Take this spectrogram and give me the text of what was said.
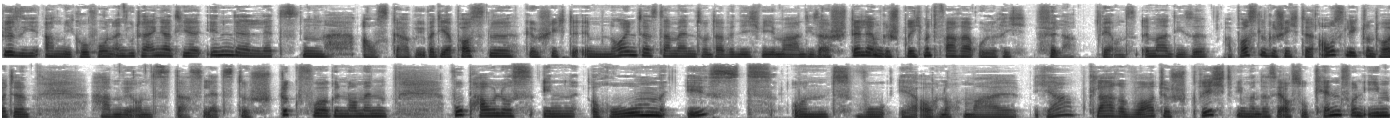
Für Sie am Mikrofon Anjuta Engert hier in der letzten Ausgabe über die Apostelgeschichte im Neuen Testament. Und da bin ich wie immer an dieser Stelle im Gespräch mit Pfarrer Ulrich Filler, der uns immer diese Apostelgeschichte auslegt. Und heute haben wir uns das letzte Stück vorgenommen, wo Paulus in Rom ist und wo er auch noch mal ja klare Worte spricht, wie man das ja auch so kennt von ihm.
